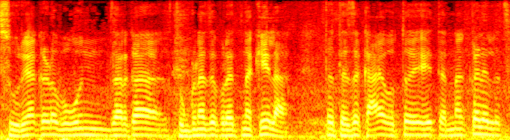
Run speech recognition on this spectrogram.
सूर्याकडं बघून जर का थुंकण्याचा प्रयत्न केला तर त्याचं काय होतं हे त्यांना कळेलच.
